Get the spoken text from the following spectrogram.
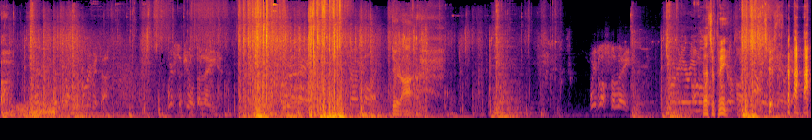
Oh. Enemies inside the perimeter. We've secured the lead. Stand by. Dude, I, We've lost the lead. Target area that's with me.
